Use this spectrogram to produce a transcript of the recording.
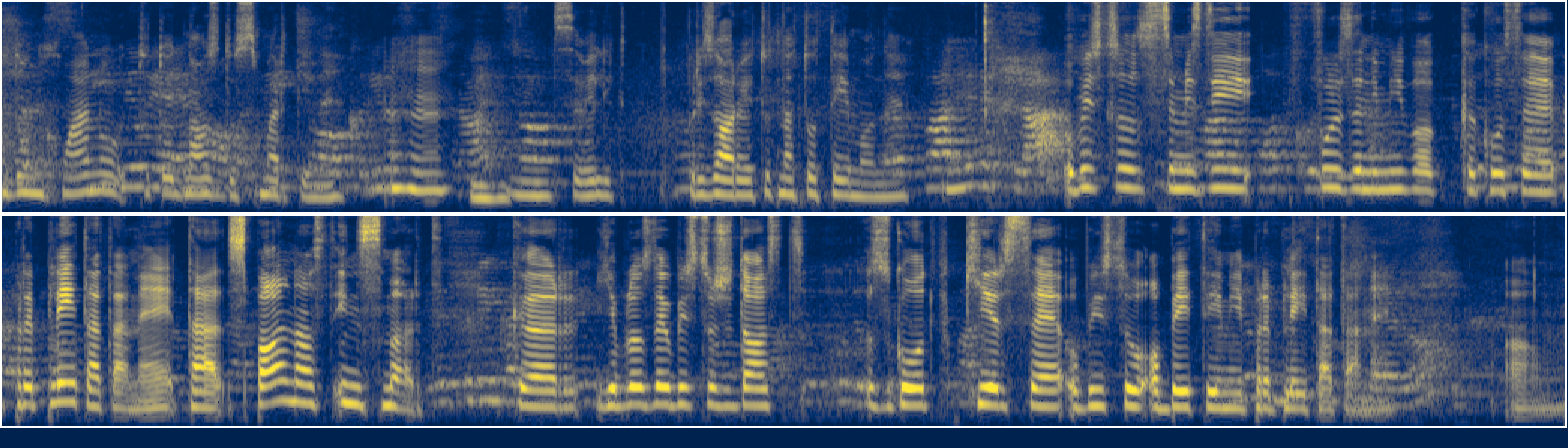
v Don Juanu tudi odnos do smrti. Ne? In se veliko prizorov je tudi na to temo. Ne? V bistvu se mi zdi ful zanimivo, kako se prepletata ne, ta spolnost in smrt. Ker je bilo zdaj v bistvu že dost zgodb, kjer se v bistvu obe temi prepletata. Ne. Um,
